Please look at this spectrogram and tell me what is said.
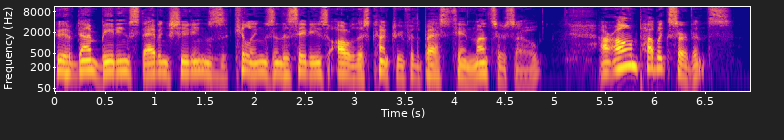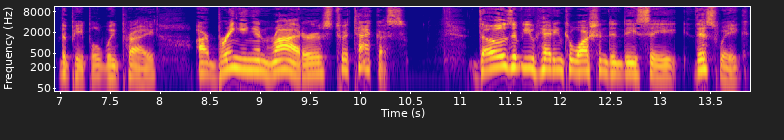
who have done beatings, stabbing, shootings, killings in the cities all over this country for the past 10 months or so. Our own public servants, the people we pray, are bringing in rioters to attack us. Those of you heading to Washington, D.C. this week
